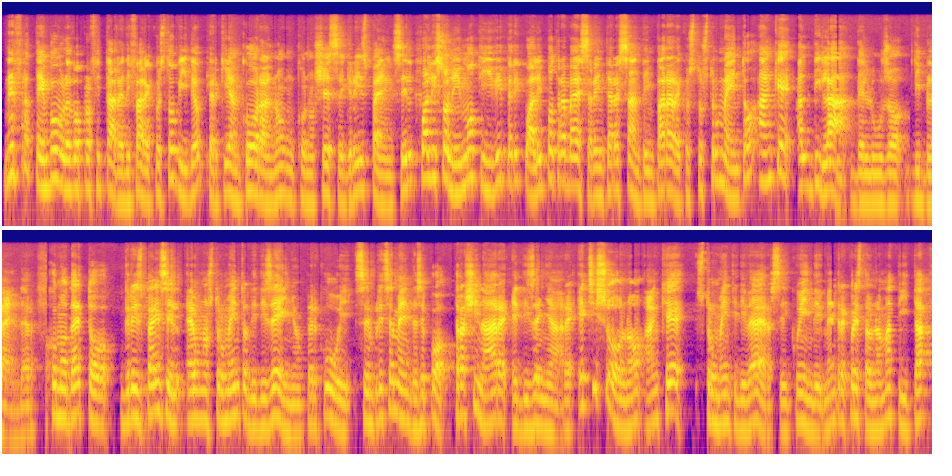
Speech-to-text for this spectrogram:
Nel frattempo volevo approfittare di fare questo video per chi ancora non conoscesse Grease Pencil, quali sono i motivi per i quali potrebbe essere interessante imparare questo strumento anche al di là dell'uso di Blender. Come ho detto Grease Pencil è uno strumento di disegno per cui semplicemente si può trascinare e disegnare. E ci sono anche strumenti diversi quindi mentre questa è una matita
